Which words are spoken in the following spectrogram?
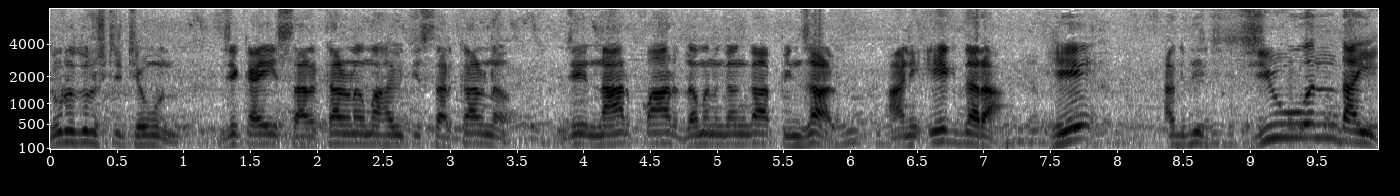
दूरदृष्टी ठेवून जे काही सरकारनं महायुती सरकारनं जे नार पार दमनगंगा पिंजाळ आणि एक दरा हे अगदी जीवनदायी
